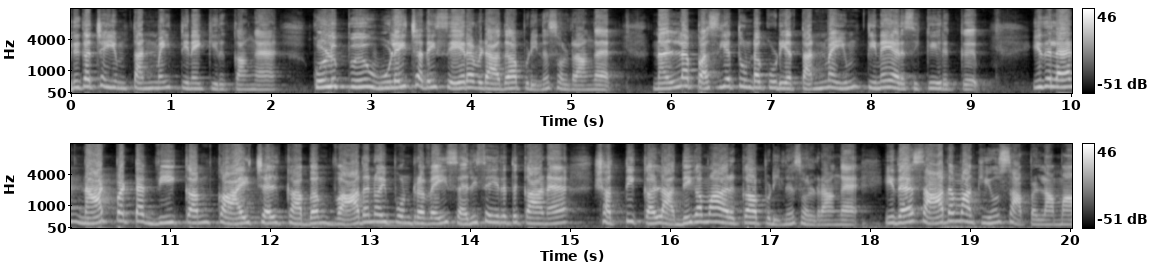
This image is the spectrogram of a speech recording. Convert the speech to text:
இருகச் செய்யும் தன்மை திணைக்கு இருக்காங்க. கொழுப்பு உழைச்சதை சேர விடாது அப்படின்னு சொல்றாங்க. நல்ல பசிய தூண்டக்கூடிய தன்மையும் திணையரசிக்கு இருக்கு. இதில் நாட்பட்ட வீக்கம் காய்ச்சல் கபம் வாத நோய் போன்றவை சரி செய்கிறதுக்கான சக்திகள் அதிகமாக இருக்கு அப்படின்னு சொல்கிறாங்க இதை சாதமாக்கியும் சாப்பிட்லாமா?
